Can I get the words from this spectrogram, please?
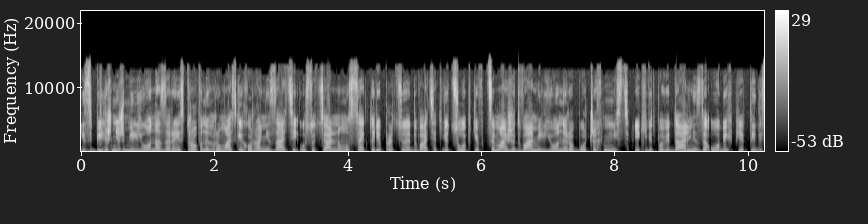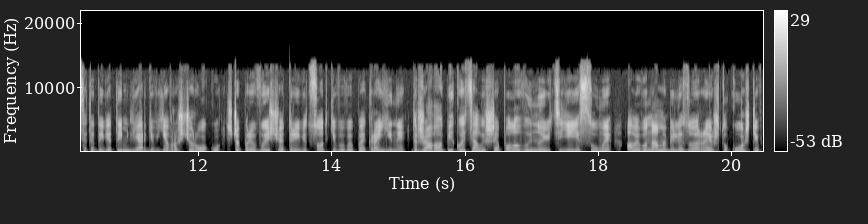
Із більш ніж мільйона зареєстрованих громадських організацій у соціальному секторі працює 20%. Це майже 2 мільйони робочих місць, які відповідальні за обіг 59 мільярдів євро щороку, що перевищує 3% ВВП країни. Держава опікується лише половиною цієї суми, але вона мобілізує решту коштів,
